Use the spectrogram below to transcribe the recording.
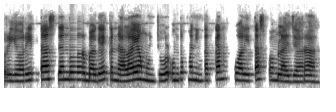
prioritas, dan berbagai kendala yang muncul untuk meningkatkan kualitas pembelajaran.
